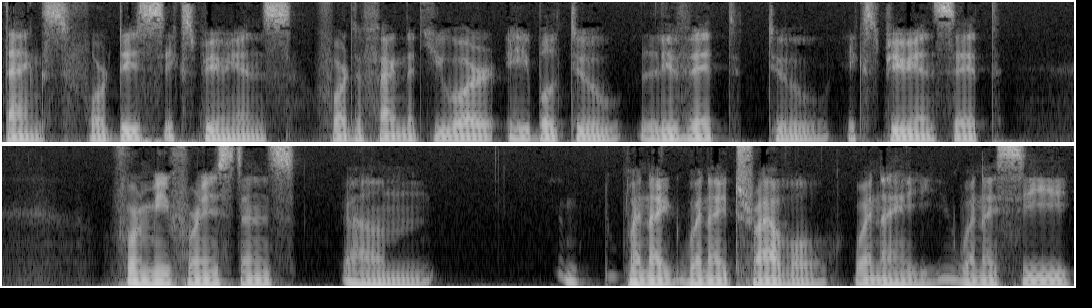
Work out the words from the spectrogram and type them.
thanks for this experience, for the fact that you are able to live it, to experience it. For me, for instance, um, when I when I travel, when I when I see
